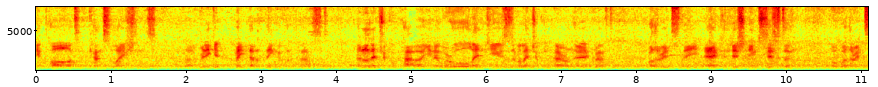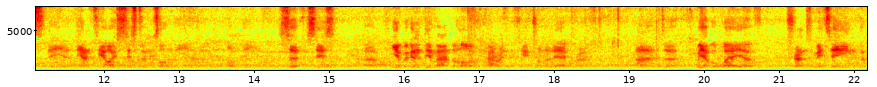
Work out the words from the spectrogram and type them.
depart and cancellations, uh, really get, make that a thing of the past. And electrical power, you know, we're all end users of electrical power on the aircraft, whether it's the air conditioning system or whether it's the, the anti-ice systems on the surfaces, uh, yeah, we're going to demand a lot of power in the future on an aircraft. And uh, we have a way of transmitting the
